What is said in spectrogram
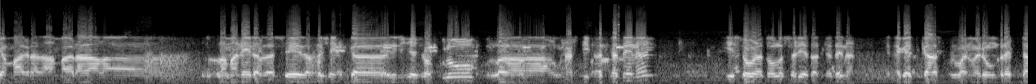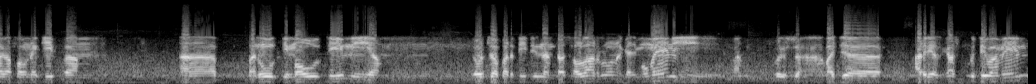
em va agradar, em va agradar la, la manera de ser de la gent que dirigeix el club, la honestitat que tenen i sobretot la serietat que tenen. En aquest cas, doncs, bueno, era un repte agafar un equip amb eh, penúltim o últim i amb 12 partits intentar salvar-lo en aquell moment i bueno, doncs, eh, vaig eh, arriesgar esportivament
